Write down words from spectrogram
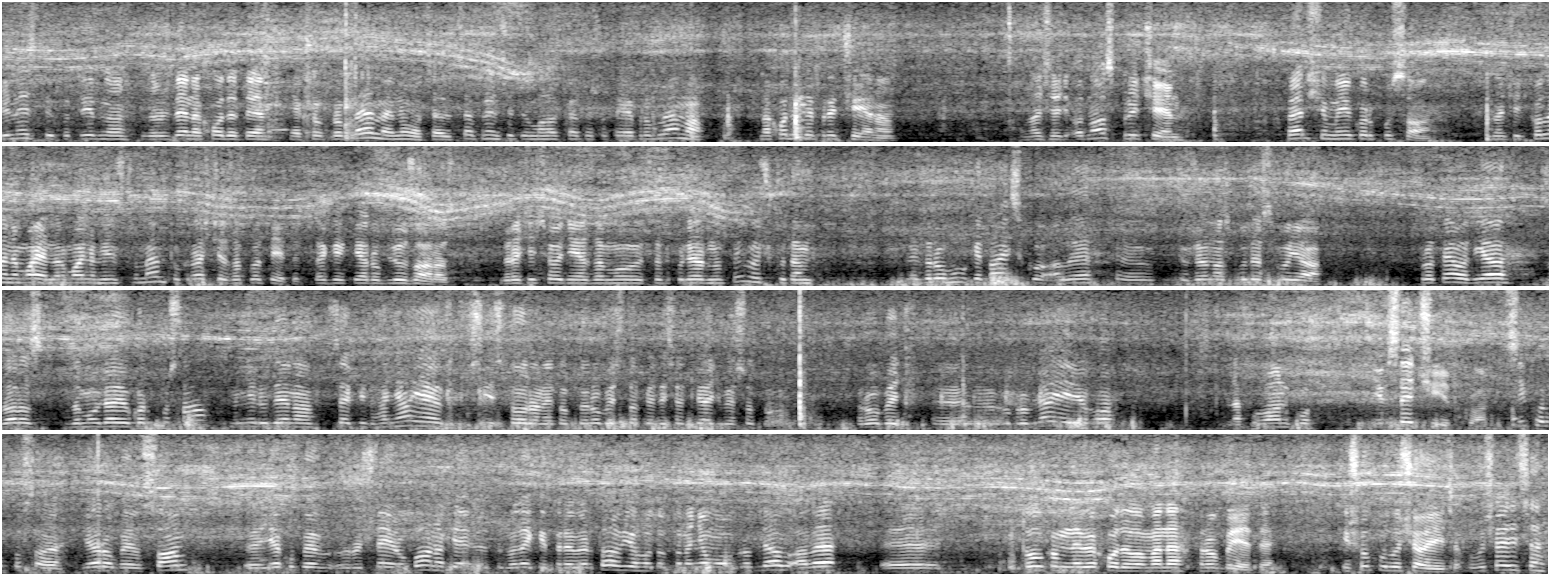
Бджільництві потрібно завжди знаходити, якщо проблеми, ну це, це в принципі можна сказати, що це є проблема, знаходити причину. Значить, одна з причин перші мої корпуса. Значить, коли немає нормального інструменту, краще заплатити, так як я роблю зараз. До речі, сьогодні я замовив циркулярну пилочку, там недорогу китайську, але е, вже у нас буде своя. Проте от я зараз замовляю корпуса, мені людина все підганяє в всі сторони, тобто робить 155 висоту, робить, е, обробляє його на поганку і все чітко. Ці корпуса я робив сам. Е, Я купив ручний рубанок, я великий перевертав його, тобто на ньому обробляв, але е, толком не виходило мене робити. І що виходить? Получається,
